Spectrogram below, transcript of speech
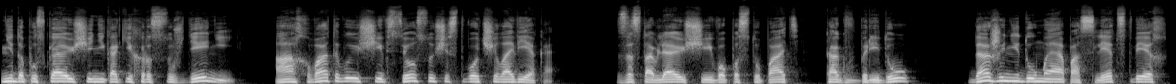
не допускающий никаких рассуждений, а охватывающий все существо человека, заставляющий его поступать, как в бреду, даже не думая о последствиях,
